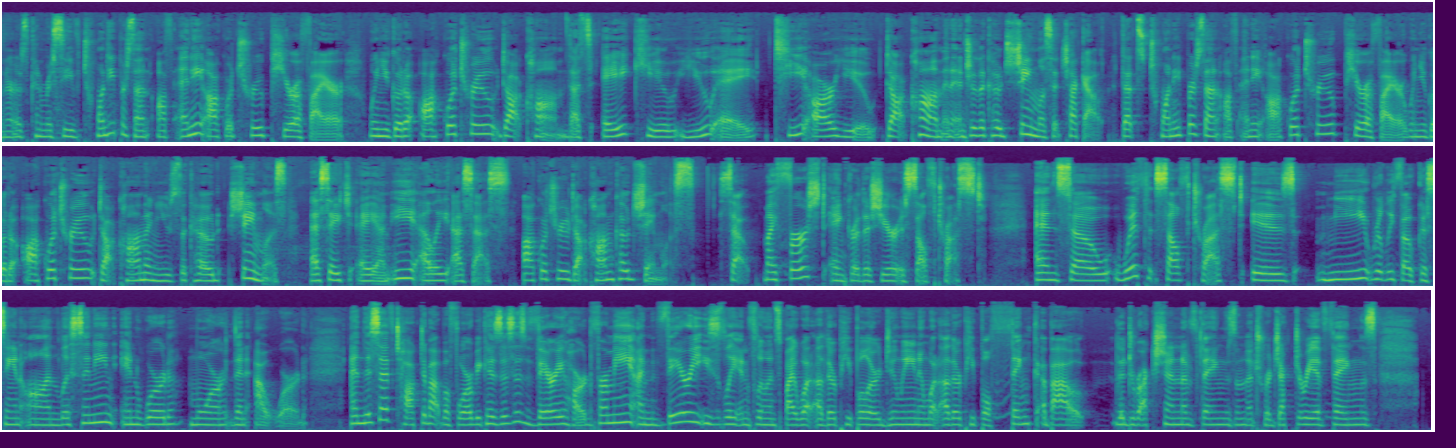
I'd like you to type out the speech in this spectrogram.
listeners can receive 20% off any AquaTrue purifier when you go to aquatrue.com. That's A Q U A T R U.com and enter the code shameless at checkout. That's 20% off any AquaTrue purifier when you go to aquatrue.com and use the code shameless, S H A M E L E S S. Aquatrue.com code shameless. So, my first anchor this year is self trust. And so with self trust is me really focusing on listening inward more than outward. And this I've talked about before because this is very hard for me. I'm very easily influenced by what other people are doing and what other people think about the direction of things and the trajectory of things.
